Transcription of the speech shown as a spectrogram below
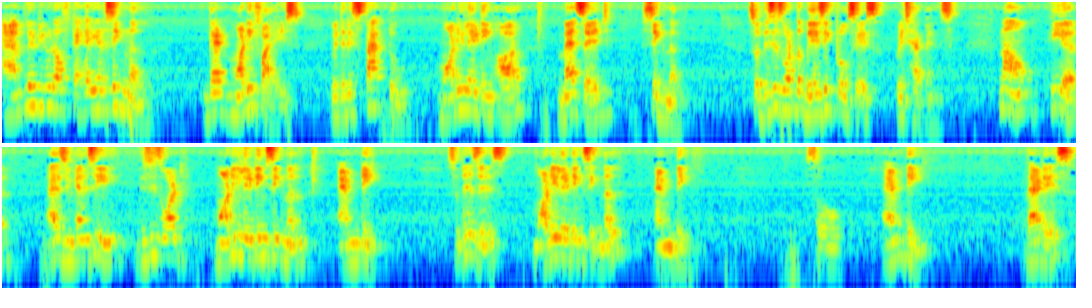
amplitude of carrier signal that modifies with respect to modulating or message signal. So this is what the basic process which happens. Now here as you can see this is what modulating signal MT. So this is modulating signal MT. So MT that is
